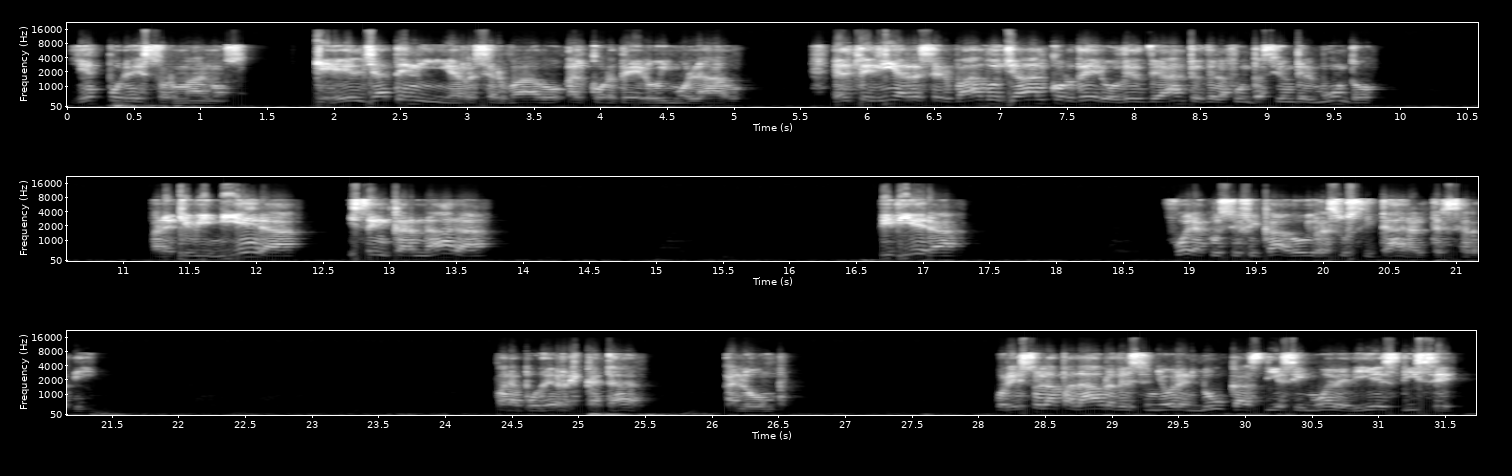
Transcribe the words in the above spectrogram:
Y es por eso, hermanos, que él ya tenía reservado al Cordero inmolado. Él tenía reservado ya al Cordero desde antes de la fundación del mundo, para que viniera y se encarnara, viviera, fuera crucificado y resucitara al tercer día, para poder rescatar al hombre. Por eso la palabra del Señor en Lucas 19:10 dice,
